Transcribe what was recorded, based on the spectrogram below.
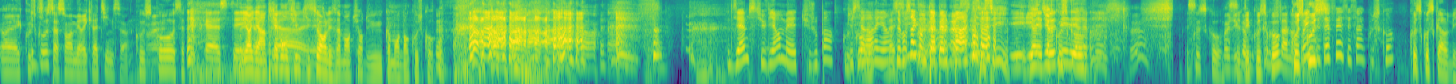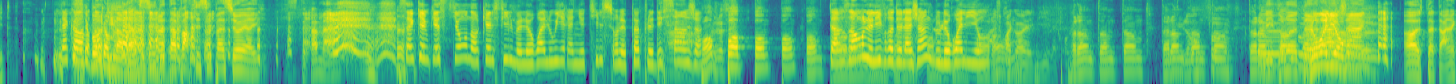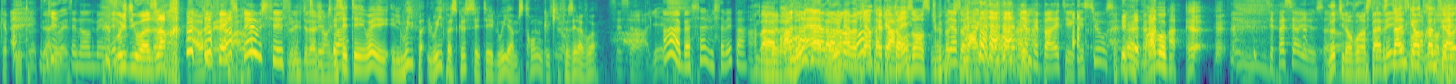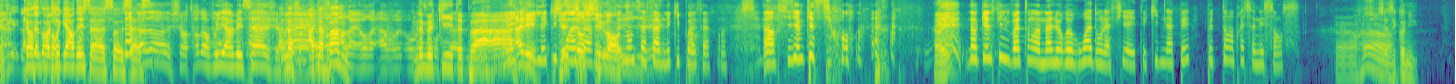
Ouais, Cusco, ça sent Amérique latine, ça. Cusco, ça fait très aztèque. D'ailleurs, il y a un très bon film qui et- sort, Les Aventures du commandant Cusco. James, tu viens mais tu joues pas. tu Cusco, sers à rien. bah c'est pour ça qu'on ne t'appelle pas. si, si, il vient dire Cusco. Cusco. C'était Cusco. Couscous Oui, tout à fait, c'est ça, Cusco. Couscous Carbit. D'accord. C'est beau Donc, comme là. Merci de ta participation, Eric. C'était pas mal. Cinquième question, dans quel film le roi Louis règne-t-il sur le peuple des singes Pom, pom, pom, pom, pom, Tarzan, le livre de la jungle ou le roi lion Ah, je crois que lui, il a- Le roi la lion. Jungle. Oh, t'as rien capté, toi. T'es à l'ouest. Non, mais... Moi je dis au hasard. Ah ouais, Tu le fais là, exprès ou c'est Le livre de la jungle. Et c'était ouais, et Louis, pa- Louis parce que c'était Louis Armstrong qui faisait la voix. C'est ça. Ah bah ça je savais pas. Ah, bah, bravo. Eh bah oui, mais en même Bravo. temps, t'as 14 ans. Si tu peux pas Bien tout savoir à 14 ans. Bien préparé tes questions. C'est Bravo. c'est pas sérieux ça. L'autre, il envoie un pavé. Stan qui est en train de faire, qui est en train de regarder sa, Non, non, je suis en train d'envoyer un message. À ta femme. Ne me quitte pas. L'équipe- allez, l'équipe.fr, question c'est suivante. le nom de sa femme, l'équipe.fr. Alors, sixième question. Ah oui. Dans quel film voit-on un malheureux roi dont la fille a été kidnappée peu de temps après sa naissance? Si, ça c'est connu.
